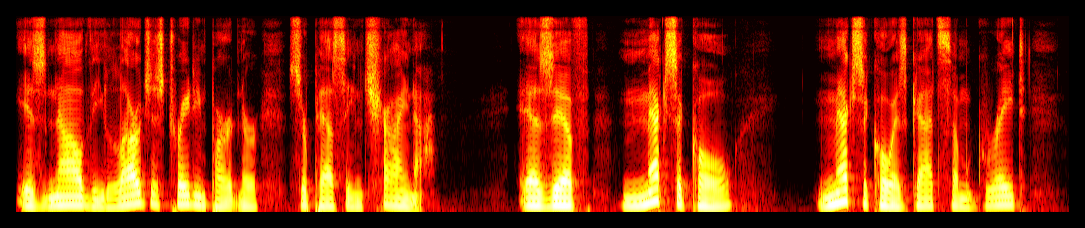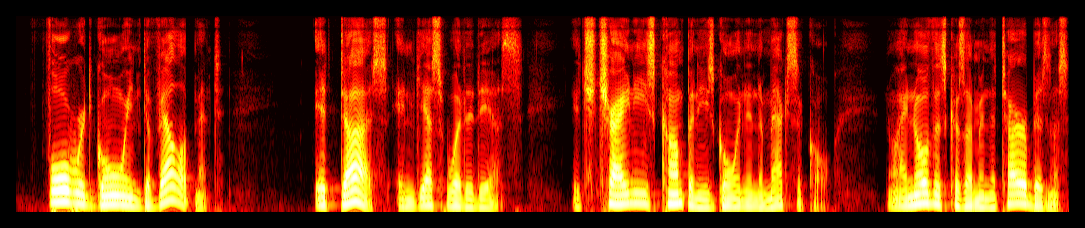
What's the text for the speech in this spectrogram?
is now the largest trading partner, surpassing China. As if Mexico, Mexico has got some great forward going development. It does. And guess what it is? It's Chinese companies going into Mexico. Now, I know this because I'm in the tire business.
